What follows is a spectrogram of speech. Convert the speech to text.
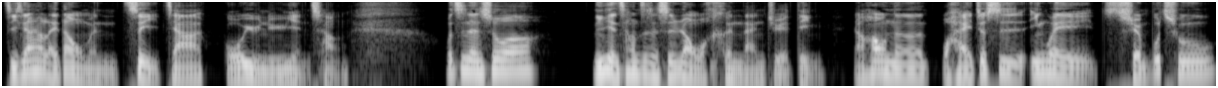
即将要来到我们最佳国语女演唱，我只能说。女演唱真的是让我很难决定，然后呢，我还就是因为选不出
